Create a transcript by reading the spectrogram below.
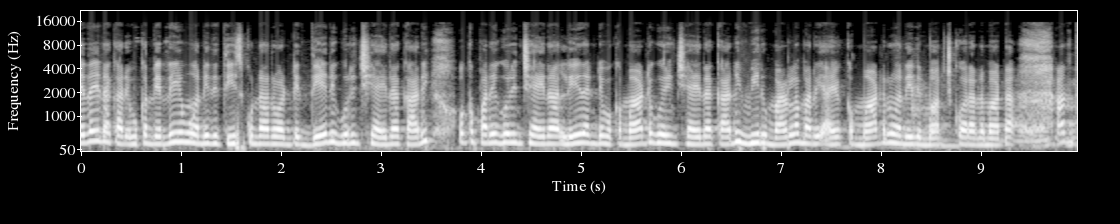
ఏదైనా కానీ ఒక నిర్ణయం అనేది తీసుకున్నారు అంటే దేని గురించి అయినా కానీ ఒక పని గురించి అయినా లేదంటే ఒక మాట గురించి అయినా కానీ వీరు మరల మరి ఆ యొక్క మాటను అనేది మార్చుకోరన్నమాట. అంత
